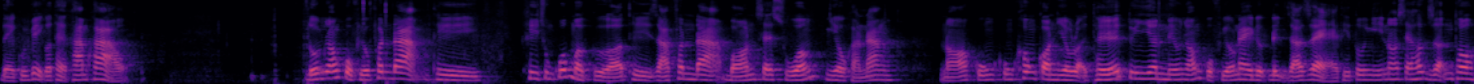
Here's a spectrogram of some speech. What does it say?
để quý vị có thể tham khảo. Đối với nhóm cổ phiếu phân đạm thì khi Trung Quốc mở cửa thì giá phân đạm bón sẽ xuống, nhiều khả năng nó cũng cũng không còn nhiều lợi thế. Tuy nhiên, nếu nhóm cổ phiếu này được định giá rẻ thì tôi nghĩ nó sẽ hấp dẫn thôi.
